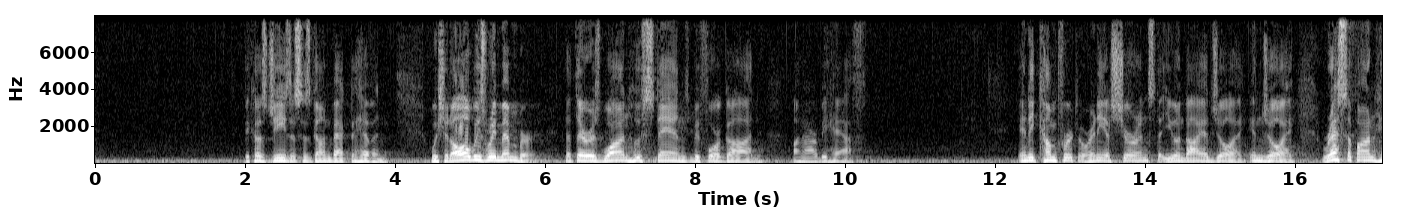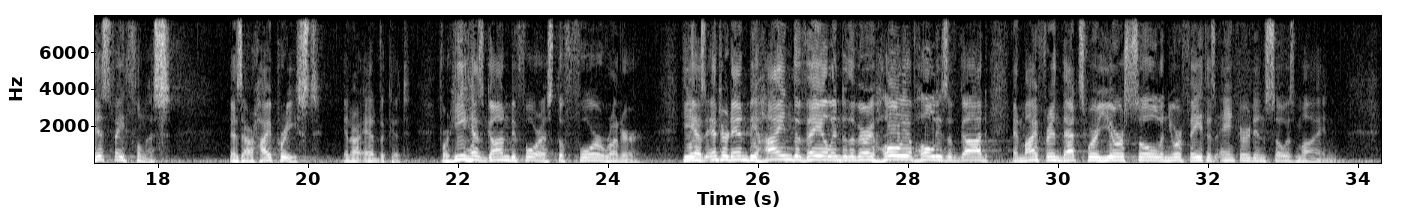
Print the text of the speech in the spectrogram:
Because Jesus has gone back to heaven, we should always remember that there is one who stands before God on our behalf. Any comfort or any assurance that you and I enjoy, enjoy rests upon his faithfulness as our high priest and our advocate. For he has gone before us, the forerunner. He has entered in behind the veil into the very holy of holies of God. And my friend, that's where your soul and your faith is anchored, and so is mine.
